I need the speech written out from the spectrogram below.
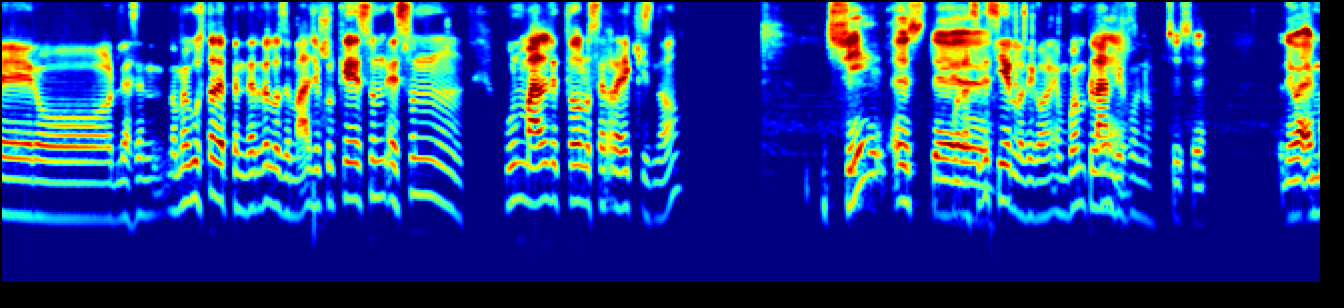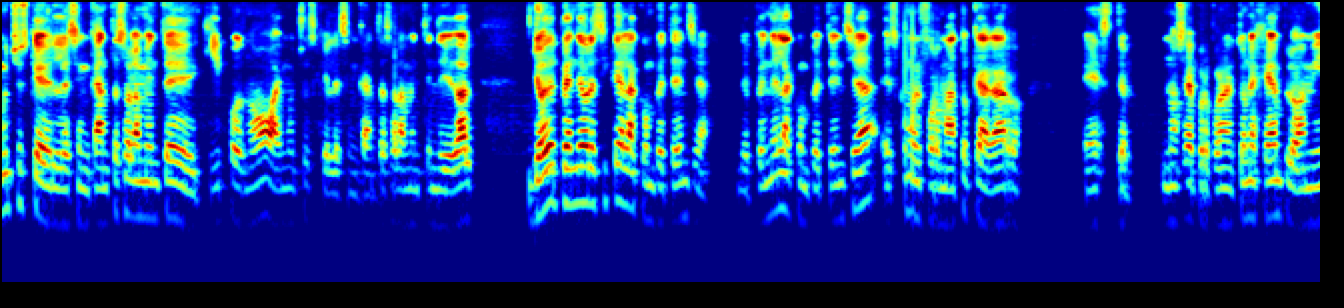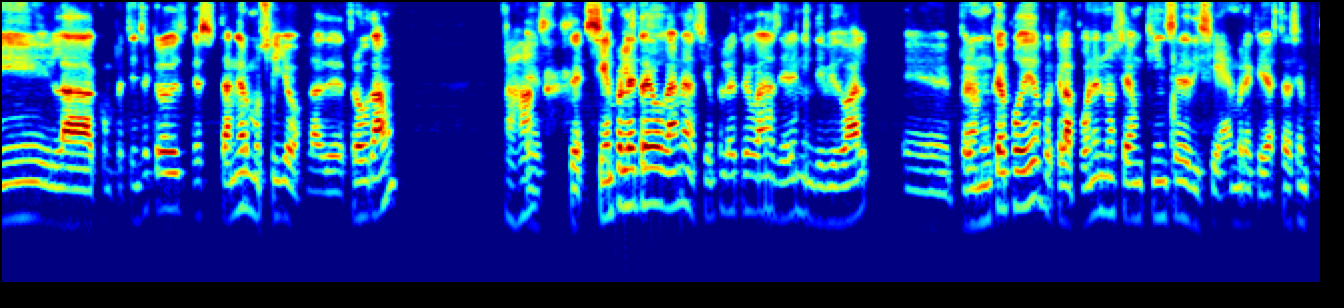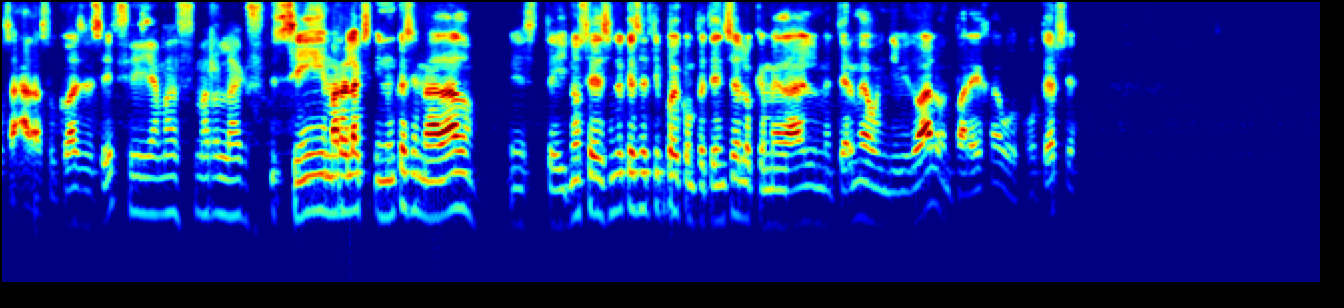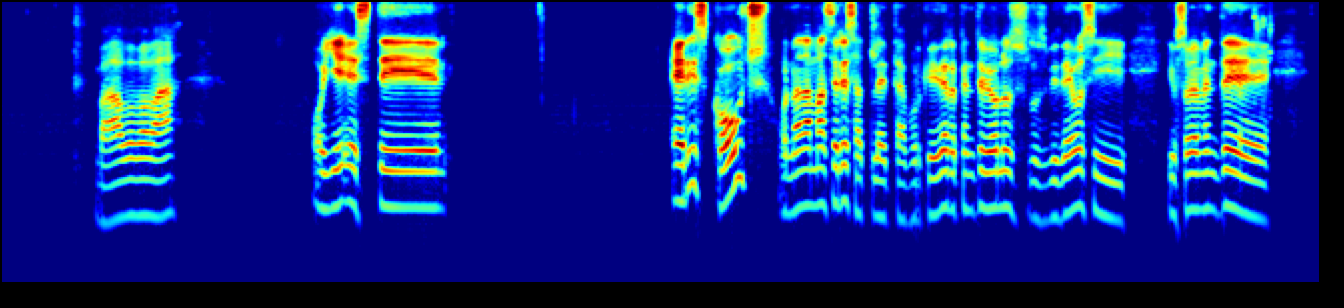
pero no me gusta depender de los demás. Yo creo que es un, es un, mal de todos los RX, ¿no? Sí, este. Por así decirlo, digo, en buen plan, dijo uno. Sí, sí. Digo, hay muchos que les encanta solamente equipos, ¿no? Hay muchos que les encanta solamente individual. Yo depende ahora sí que de la competencia. Depende de la competencia, es como el formato que agarro. Este, no sé, por ponerte un ejemplo, a mí la competencia creo es, es tan hermosillo, la de Throwdown. Ajá. Este, siempre le traigo ganas, siempre le traigo ganas de ir en individual, eh, pero nunca he podido porque la ponen, no sé, un 15 de diciembre, que ya estás en posadas o cosas así. Sí, ya más, más relax. Sí, más relax, y nunca se me ha dado. Este, y no sé, siento que es el tipo de competencia lo que me da el meterme o individual o en pareja o, o tercia. Va, va, va, va. Oye, este, ¿eres coach o nada más eres atleta? Porque de repente veo los, los videos y, pues, obviamente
